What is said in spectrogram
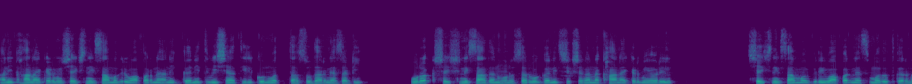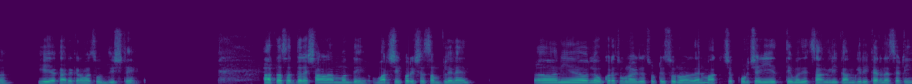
आणि खान अकॅडमी शैक्षणिक सामग्री वापरणे आणि गणित विषयातील गुणवत्ता सुधारण्यासाठी पूरक शैक्षणिक साधन म्हणून सर्व गणित शिक्षकांना खान अकॅडमीवरील शैक्षणिक सामग्री वापरण्यास मदत करणं हे या कार्यक्रमाचं उद्दिष्ट आहे. आता सध्याला शाळांमध्ये वार्षिक परीक्षा संपलेल्या आहेत. आणि लवकरच उन्हाळ्याच्या सुट्टी सुरू होणार आणि मागच्या पुढच्या इयत्तेमध्ये चांगली कामगिरी करण्यासाठी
